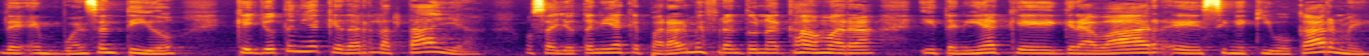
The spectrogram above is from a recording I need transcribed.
en buen sentido, que yo tenía que dar la talla. O sea, yo tenía que pararme frente a una cámara y tenía que grabar eh, sin equivocarme.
